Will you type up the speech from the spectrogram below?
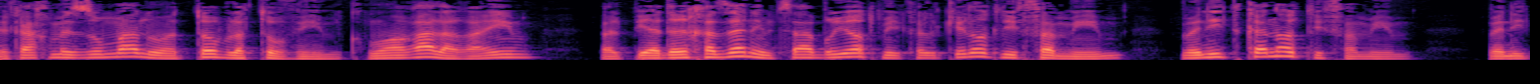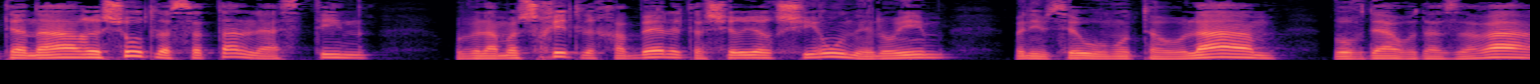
וכך מזומן הוא הטוב לטובים, כמו הרע לרעים, ועל פי הדרך הזה נמצא הבריות מתקלקלות לפעמים, ונתקנות לפעמים, וניתנה הרשות לשטן להסטין, ולמשחית לחבל את אשר ירשיעון אלוהים, ונמצאו אומות העולם, ועובדי עבודה זרה,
